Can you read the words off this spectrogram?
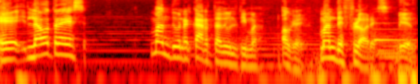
Eh, la otra es, mande una carta de última. Ok, Mande flores. bien.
